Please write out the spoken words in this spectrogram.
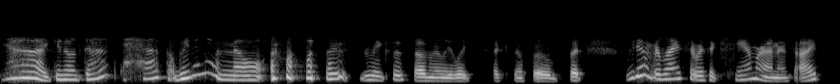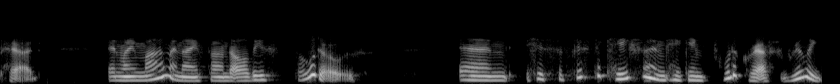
Yeah, you know, that happened. We didn't even know. it makes us sound really like technophobes, but we didn't realize there was a camera on his iPad. And my mom and I found all these photos. And his sophistication in taking photographs really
